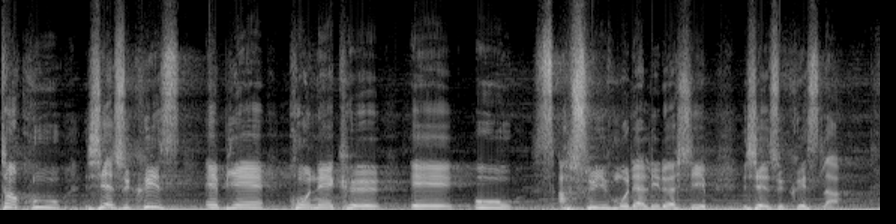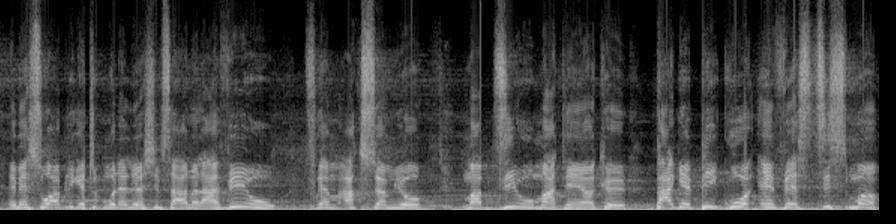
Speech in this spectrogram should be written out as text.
tant que Jésus-Christ, eh bien, connaît que et ou à suivre modèle leadership Jésus-Christ là. Eh bien, soit appliquer tout modèle leadership ça dans la vie ou frère Axem yo, m'a dit au matin que pas un plus gros investissement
